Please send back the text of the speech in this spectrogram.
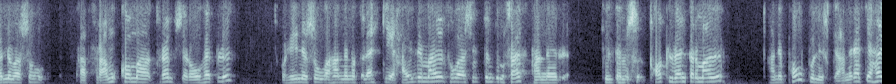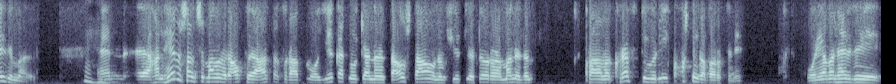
Önnum var svo hvað framkoma Trumps er óheflu og hinn er svo að hann er náttúrulega ekki hægri maður þó að sýttundum sagt. Hann er til dæmis tollvendarmaður, hann er populisti, hann er ekki hægri maður. Mm -hmm. En uh, hann hefur sann sem vera ákveðið aðdætturafl og ég gæti nú ekki annað en dást á hann um 74 manninum hvað hann var kröftugur í kostningabaróttinni. Og ef hann hefði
